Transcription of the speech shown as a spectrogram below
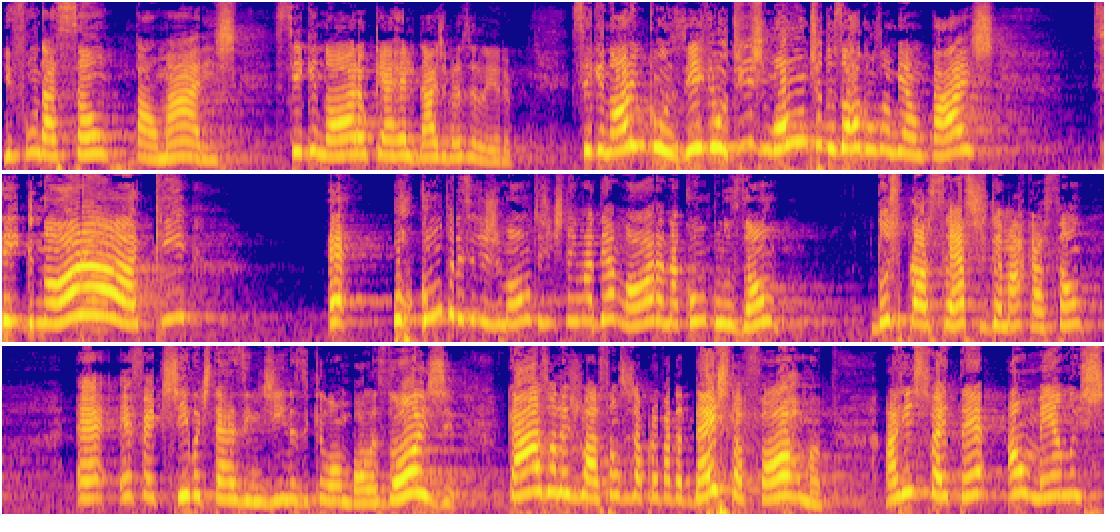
e Fundação Palmares, se ignora o que é a realidade brasileira. Se ignora, inclusive, o desmonte dos órgãos ambientais. Se ignora que, é, por conta desse desmonte, a gente tem uma demora na conclusão dos processos de demarcação é, efetiva de terras indígenas e quilombolas. Hoje, caso a legislação seja aprovada desta forma, a gente vai ter ao menos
